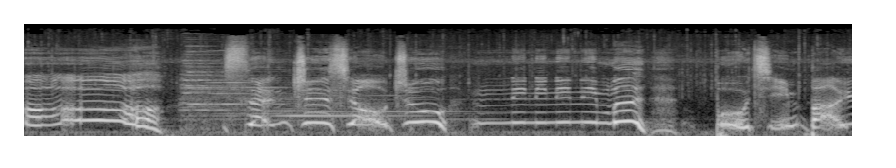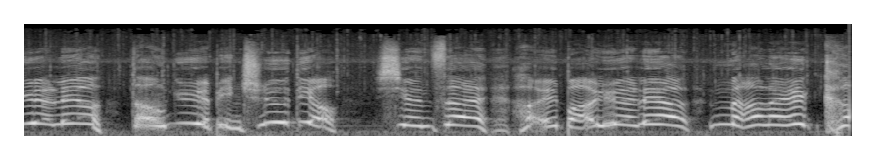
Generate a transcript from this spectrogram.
哦，三只小猪，你你你你们不仅把月亮当月饼吃掉，现在还把月亮拿来烤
